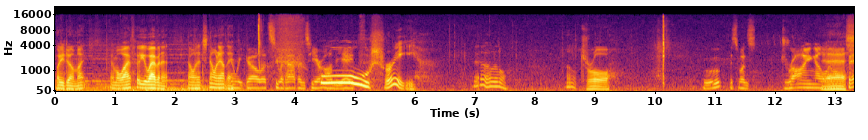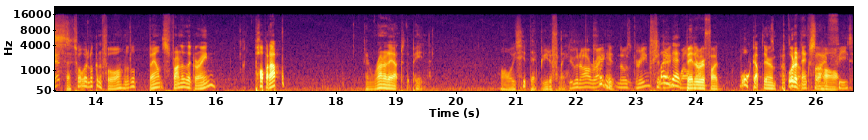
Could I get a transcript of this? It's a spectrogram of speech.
What are you doing, mate? Am I wave? Who are you waving at? No one. It's no one out there. Here we go. Let's see what happens here on the eighth. Ooh, three. Yeah, a little, little draw. Ooh, this one's drawing a yes, little bit. Yes, that's what we're looking for. A little bounce front of the green. Pop it up. And run it out to the pin. Oh, he's hit that beautifully. Doing all right, Couldn't hitting those greens Play today. that well better done. if I walked up there and put it next to the hole. Feet.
